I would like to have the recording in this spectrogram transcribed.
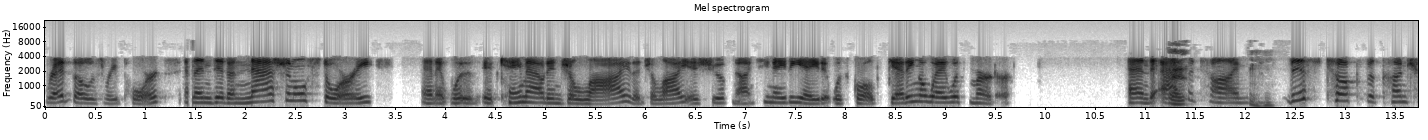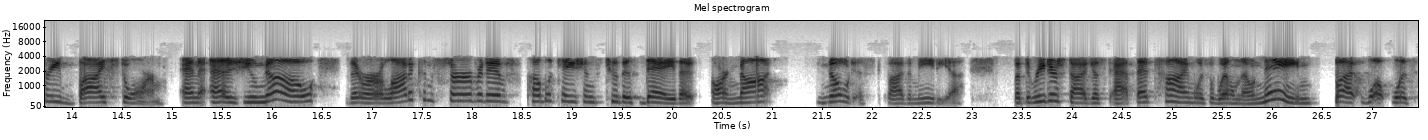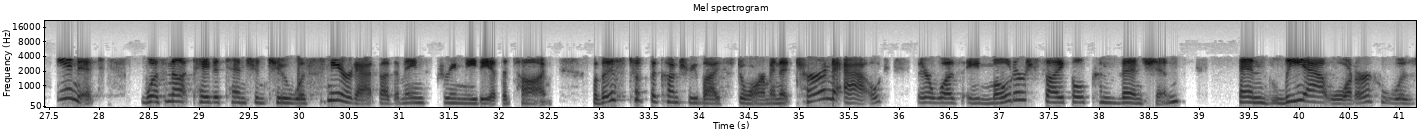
read those reports and then did a national story. And it was it came out in July, the July issue of 1988. It was called "Getting Away with Murder." And at the time, mm-hmm. this took the country by storm. And as you know, there are a lot of conservative publications to this day that are not noticed by the media. But the Reader's Digest at that time was a well known name, but what was in it was not paid attention to, was sneered at by the mainstream media at the time. Well, this took the country by storm, and it turned out there was a motorcycle convention and Lee Atwater, who was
